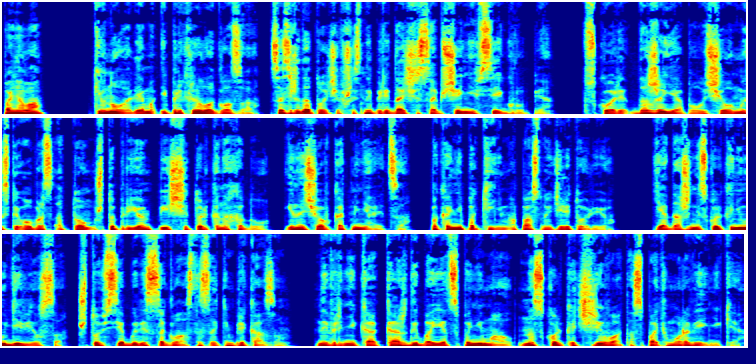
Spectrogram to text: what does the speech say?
Поняла? Кивнула Лема и прикрыла глаза, сосредоточившись на передаче сообщений всей группе. Вскоре даже я получил мыслеобраз о том, что прием пищи только на ходу, и ночевка отменяется, пока не покинем опасную территорию. Я даже нисколько не удивился, что все были согласны с этим приказом. Наверняка каждый боец понимал, насколько чревато спать в муравейнике.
